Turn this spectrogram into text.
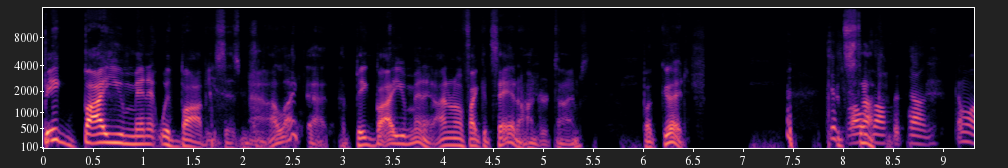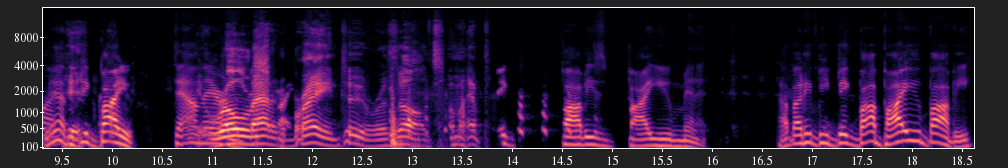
Big Bayou Minute with Bobby says, "Man, I like that. The Big Bayou Minute. I don't know if I could say it a hundred times, but good. Just good rolls stuff. off the tongue. Come on. Yeah, the Big Bayou down It there. in rolled out of the brain too. The results. I'm gonna have to. Bobby's Bayou Minute. How about he be Big Bob Bayou Bobby?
